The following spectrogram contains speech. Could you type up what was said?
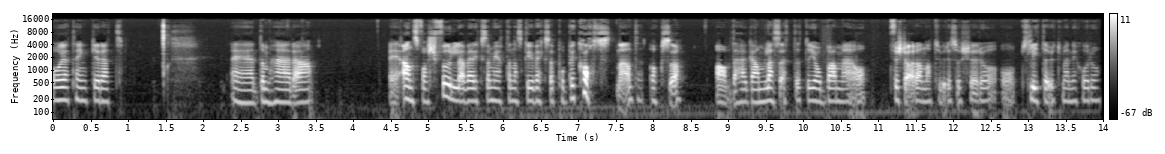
Och jag tänker att eh, de här eh, ansvarsfulla verksamheterna ska ju växa på bekostnad också av det här gamla sättet att jobba med och förstöra naturresurser och, och slita ut människor och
